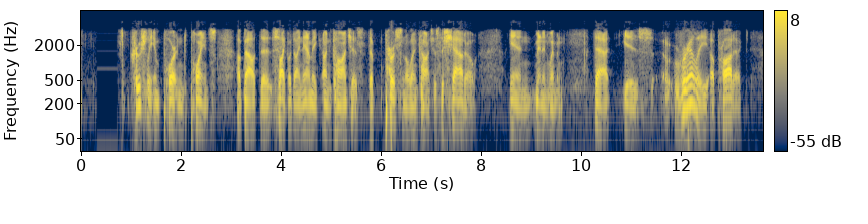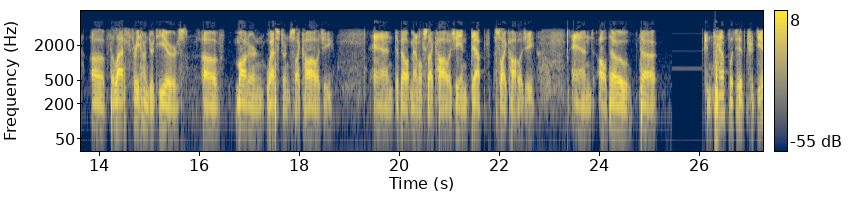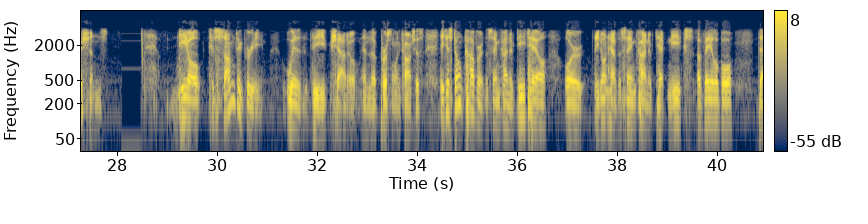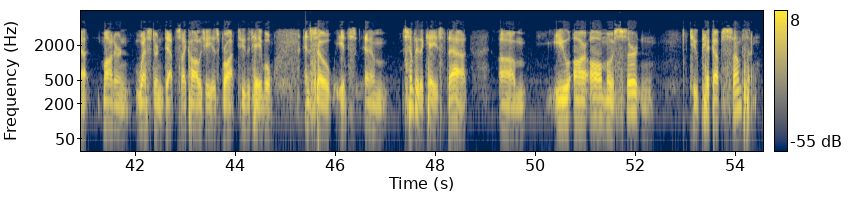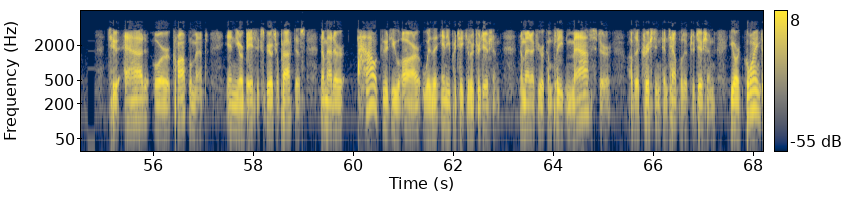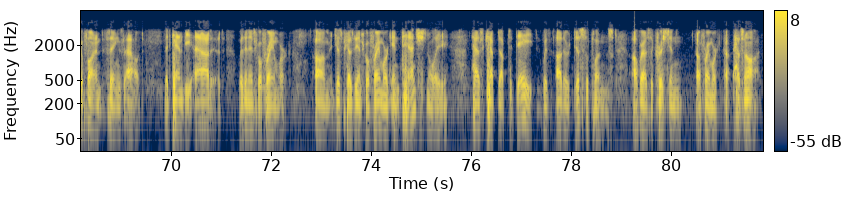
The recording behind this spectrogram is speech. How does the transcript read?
crucially important points about the psychodynamic unconscious, the personal unconscious, the shadow in men and women that is really a product of the last 300 years of modern Western psychology and developmental psychology and depth psychology. And although the contemplative traditions deal to some degree with the shadow and the personal unconscious, they just don't cover it in the same kind of detail or they don't have the same kind of techniques available that modern Western depth psychology has brought to the table. And so it's um, simply the case that um, you are almost certain to pick up something to add or complement in your basic spiritual practice, no matter how good you are with any particular tradition, no matter if you're a complete master of the Christian contemplative tradition, you're going to find things out that can be added with an integral framework. Um, just because the integral framework intentionally has kept up to date with other disciplines, uh, whereas the Christian uh, framework uh, has not.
